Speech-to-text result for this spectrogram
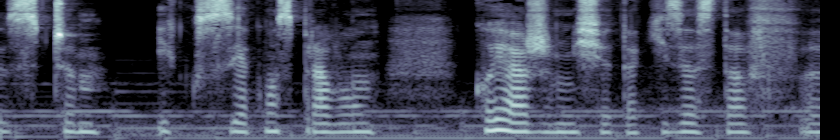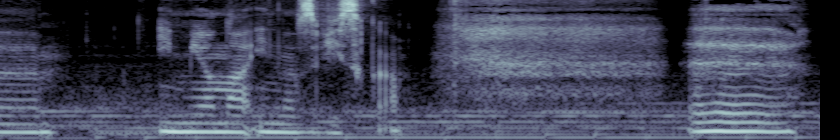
y, z czym i z jaką sprawą kojarzy mi się taki zestaw y, imiona i nazwiska. Y,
